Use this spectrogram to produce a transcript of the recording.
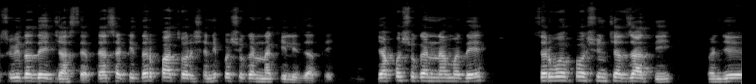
सुविधा द्यायच्या असतात त्यासाठी दर पाच वर्षांनी पशुगणना केली जाते. या पशुगणनामध्ये सर्व पशूंच्या जाती म्हणजे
